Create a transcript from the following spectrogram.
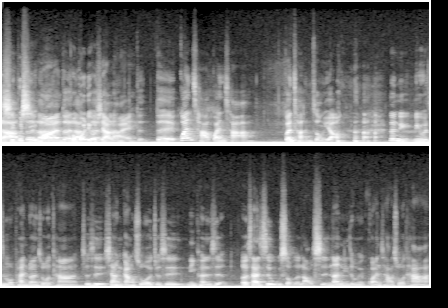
喜不喜欢，会不会留下来。对，观察观察。观察很重要，那你你会怎么判断说他就是像你刚刚说的，就是你可能是二三四五手的老师，那你怎么观察说他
